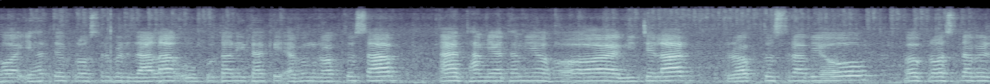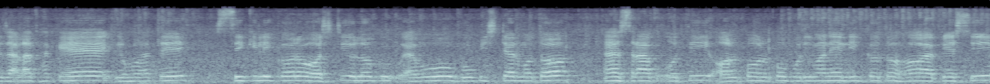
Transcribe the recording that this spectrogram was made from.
হয়। ইহাতে প্রস্রাবের জ্বালা ও কুথানি থাকে এবং রক্তস্রাব থামিয়া থামিয়া হয়। মিচেলার রক্তস্রাবেও, ও প্রস্রাবের জ্বালা থাকে। ইহাতে সিকিলিকর ও অস্টিওলগু এবং বুবিস্টার মতো স্রাব অতি অল্প অল্প পরিমাণে নির্গত হয়। পেসিভ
